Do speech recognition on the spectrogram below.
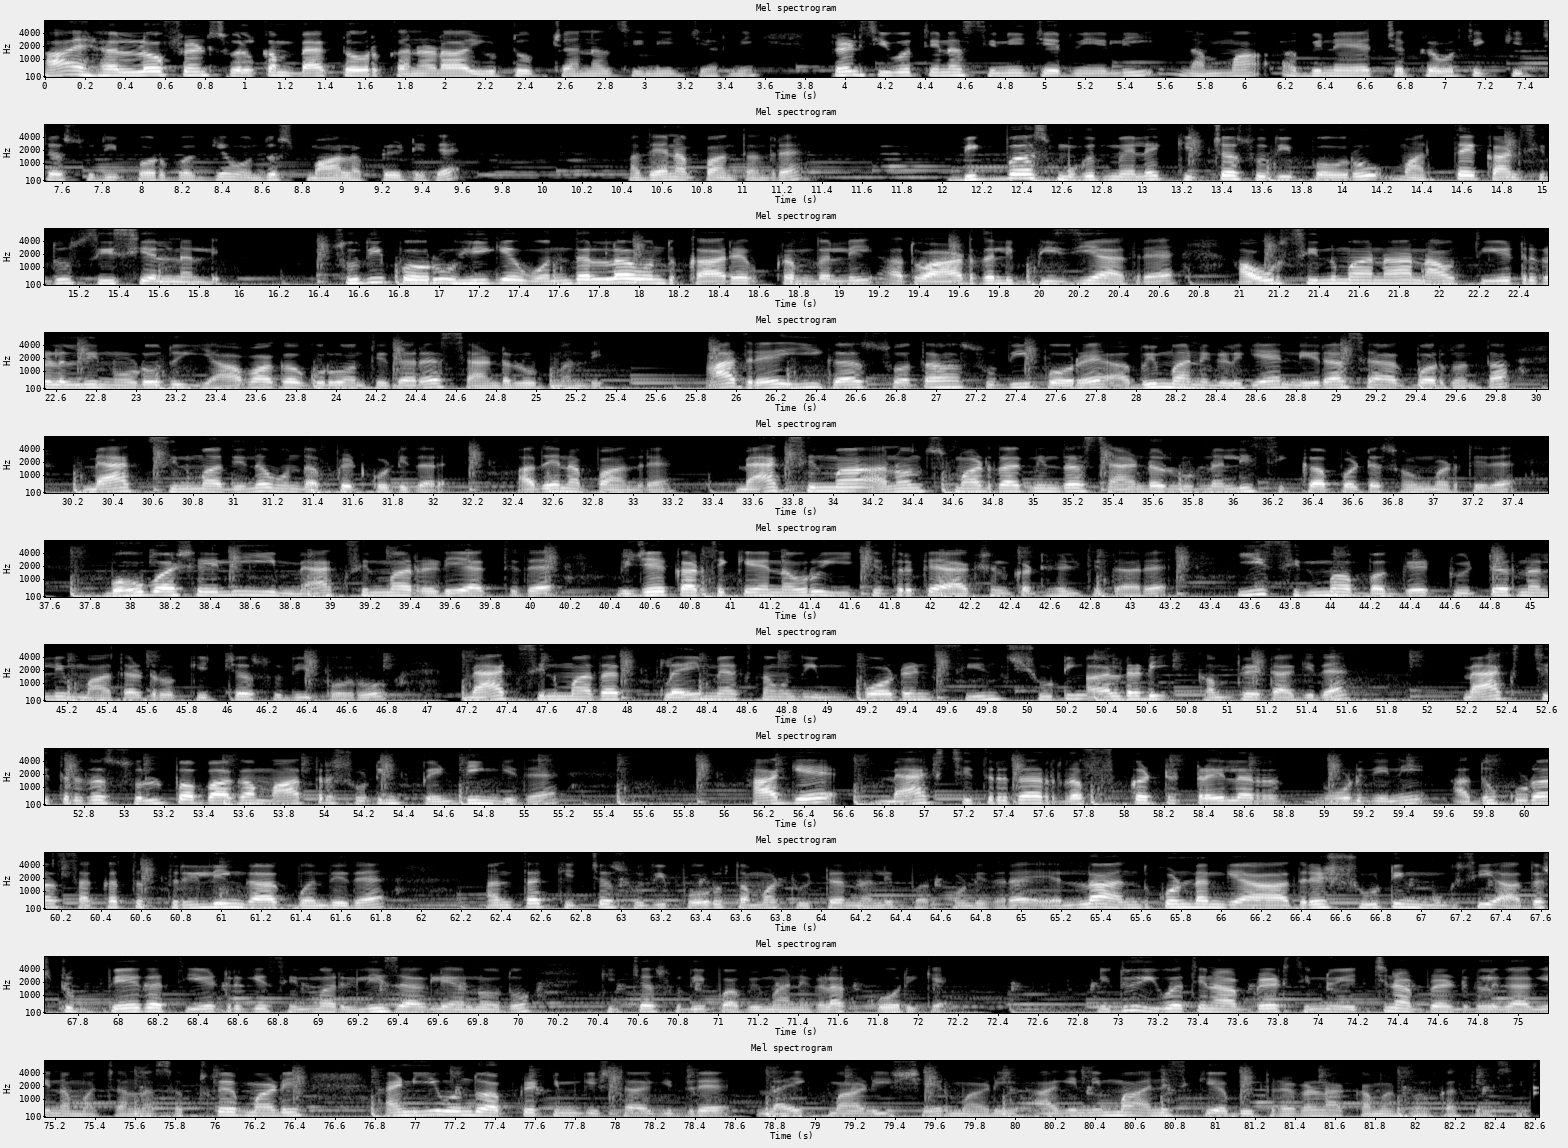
Hi hello friends welcome back to our Kannada YouTube channel cine journey friends ಇವತ್ತಿನ cine ಜರ್ನಿಯಲ್ಲಿ ನಮ್ಮ ಅಭಿನಯ ಚಕ್ರವರ್ತಿ ಕಿಚ್ಚ ಸುದೀಪ್ ಅವ್ರ ಬಗ್ಗೆ ಒಂದು ಸ್ಮಾಲ್ ಅಪ್ಡೇಟ್ ಇದೆ. ಅದೇನಪ್ಪ ಅಂತಂದರೆ ಬಿಗ್ ಬಾಸ್ ಮುಗಿದ ಮೇಲೆ ಕಿಚ್ಚ ಸುದೀಪ್ ಅವರು ಮತ್ತೆ ಕಾಣಿಸಿದ್ದು ಸಿ ಸಿ ಎಲ್ನಲ್ಲಿ ಸುದೀಪ್ ಅವರು ಹೀಗೆ ಒಂದಲ್ಲ ಒಂದು ಕಾರ್ಯಕ್ರಮದಲ್ಲಿ ಅಥವಾ ಆಟದಲ್ಲಿ ಬ್ಯುಸಿ ಆದರೆ, ಅವ್ರ ಸಿನಿಮಾನ ನಾವು ಥಿಯೇಟ್ರ್ಗಳಲ್ಲಿ ನೋಡೋದು ಯಾವಾಗ ಗುರು ಅಂತಿದ್ದಾರೆ ಸ್ಯಾಂಡಲ್ವುಡ್ ಮಂದಿ. ಆದರೆ ಈಗ ಸ್ವತಃ ಸುದೀಪ್ ಅವರೇ ಅಭಿಮಾನಿಗಳಿಗೆ ನಿರಾಸೆ ಆಗಬಾರ್ದು ಅಂತ ಮ್ಯಾಕ್ಸ್ ಸಿನಿಮಾದಿಂದ ಒಂದು ಅಪ್ಡೇಟ್ ಕೊಟ್ಟಿದ್ದಾರೆ. ಅದೇನಪ್ಪ ಅಂದರೆ ಮ್ಯಾಕ್ಸ್ ಸಿನಿಮಾ ಅನೌನ್ಸ್ ಮಾಡಿದಾಗಿನಿಂದ ಸ್ಯಾಂಡಲ್ವುಡ್ನಲ್ಲಿ ಸಿಕ್ಕಾಪಟ್ಟೆ ಸೌಂಡ್ ಮಾಡ್ತಿದೆ. ಬಹುಭಾಷೆಯಲ್ಲಿ ಈ ಮ್ಯಾಕ್ಸ್ ಸಿನಿಮಾ ರೆಡಿ ಆಗ್ತಿದೆ. ವಿಜಯ್ ಕಾರ್ತಿಕೇಯನ್ ಅವರು ಈ ಚಿತ್ರಕ್ಕೆ ಆ್ಯಕ್ಷನ್ ಕಟ್ ಹೇಳ್ತಿದ್ದಾರೆ. ಈ ಸಿನಿಮಾ ಬಗ್ಗೆ ಟ್ವಿಟ್ಟರ್ನಲ್ಲಿ ಮಾತಾಡಿರೋ ಕಿಚ್ಚ ಸುದೀಪ್ ಅವರು ಮ್ಯಾಕ್ಸ್ ಸಿನಿಮಾದ ಕ್ಲೈಮ್ಯಾಕ್ಸ್ನ ಒಂದು important scenes shooting already complete ಆಗಿದೆ. ಮ್ಯಾಕ್ಸ್ ಚಿತ್ರದ ಸ್ವಲ್ಪ ಭಾಗ ಮಾತ್ರ ಶೂಟಿಂಗ್ ಪೆಂಡಿಂಗ್ ಇದೆ. ಹಾಗೆ ಮ್ಯಾಕ್ಸ್ ಚಿತ್ರದ ರಫ್ ಕಟ್ ಟ್ರೈಲರ್ ನೋಡಿದ್ದೀನಿ ಅದು ಕೂಡ ಸಖತ್ ಥ್ರಿಲ್ಲಿಂಗ್ ಆಗಿ ಬಂದಿದೆ ಅಂತ ಕಿಚ್ಚ ಸುದೀಪ್ ಅವರು ತಮ್ಮ ಟ್ವಿಟ್ಟರ್ನಲ್ಲಿ ಬರ್ಕೊಂಡಿದ್ದಾರೆ. ಎಲ್ಲ ಅಂದ್ಕೊಂಡಂಗೆ ಆದರೆ ಶೂಟಿಂಗ್ ಮುಗಿಸಿ ಆದಷ್ಟು ಬೇಗ ಥಿಯೇಟ್ರಿಗೆ ಸಿನಿಮಾ ರಿಲೀಸ್ ಆಗಲಿ ಅನ್ನೋದು ಕಿಚ್ಚ ಸುದೀಪ್ ಅಭಿಮಾನಿಗಳ ಕೋರಿಕೆ. ಇದು ಇವತ್ತಿನ ಅಪ್ಡೇಟ್ಸ್ ಇನ್ನೂ ಹೆಚ್ಚಿನ ಅಪ್ಡೇಟ್ಗಳಿಗಾಗಿ ನಮ್ಮ ಚಾನಲ್ ಸಬ್ಸ್ಕ್ರೈಬ್ ಮಾಡಿ. ಆ್ಯಂಡ್ ಈ ಒಂದು ಅಪ್ಡೇಟ್ ನಿಮ್ಗೆ ಇಷ್ಟ ಆಗಿದ್ದರೆ ಲೈಕ್ ಮಾಡಿ ಶೇರ್ ಮಾಡಿ. ಹಾಗೆ ನಿಮ್ಮ ಅನಿಸಿಕೆ ಅಭಿಪ್ರಾಯಗಳನ್ನ ಕಮೆಂಟ್ ಮೂಲಕ ತಿಳಿಸಿ.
